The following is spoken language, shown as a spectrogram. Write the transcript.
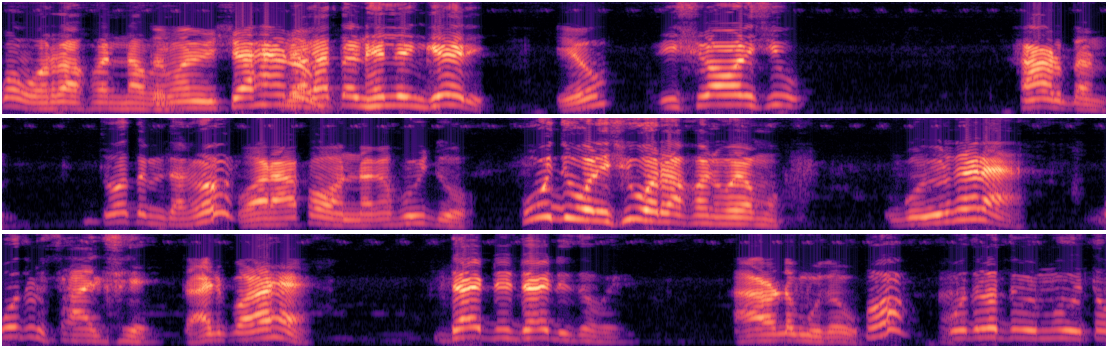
કોઈ વર રાખવાનું ના હોય. તમારે વિશ્વાસ હે ને તને લઈને ઘેર. એવું? વિશ્વાવાળી શું? સારું તન. જો તમે તાર હો. વાર રાખો નકર હુઈ દો હુઈ દો વળી શું વાર રાખવાનું હોય આમાં? ગોદડું ને ને? ગોદડું સાલ છે. ટાઈટ પડે હે ડાયટ ને ડાયટ દીધો હોય. હા એટલે હું દઉં હો ગોદડું તો હું તો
